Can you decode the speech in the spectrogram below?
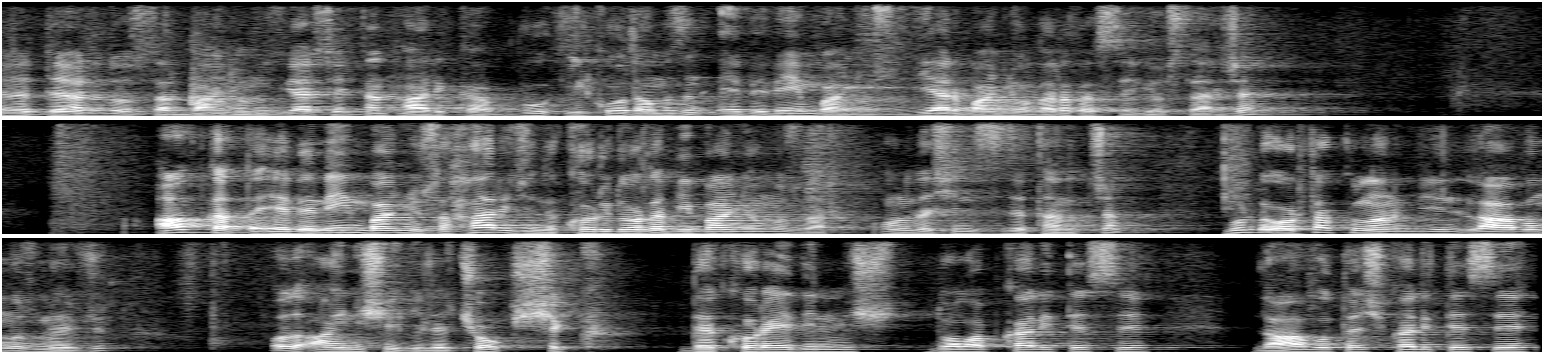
Evet değerli dostlar banyomuz gerçekten harika. Bu ilk odamızın ebeveyn banyosu. Diğer banyolara da size göstereceğim. Alt katta ebeveyn banyosu haricinde koridorda bir banyomuz var. Onu da şimdi size tanıtacağım. Burada ortak kullanım bir lavabomuz mevcut. O da aynı şekilde çok şık dekore edilmiş. Dolap kalitesi, lavabo taşı kalitesi,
